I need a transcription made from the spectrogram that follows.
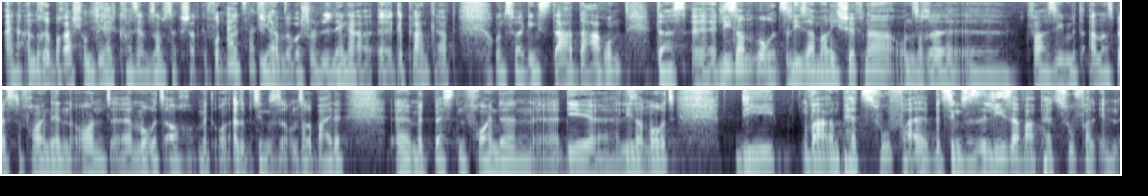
eine andere Überraschung, die halt quasi am Samstag stattgefunden hat. Die haben wir aber schon länger äh, geplant gehabt. Und zwar ging es da darum, dass äh, Lisa und Moritz, Lisa Marie Schiffner, unsere äh, quasi mit Annas beste Freundin und äh, Moritz auch mit, uns, also beziehungsweise unsere beide äh, mit besten Freundinnen, äh, die äh, Lisa und Moritz, die waren per Zufall, beziehungsweise Lisa war per Zufall in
